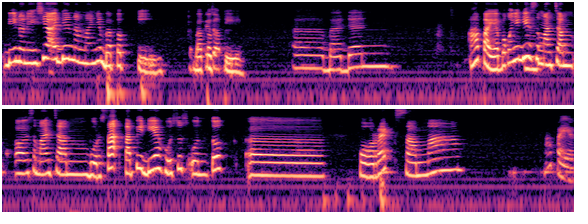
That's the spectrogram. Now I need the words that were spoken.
di Indonesia ada namanya Bapepti. Bapepti. Eh, badan apa ya? Pokoknya dia Hmm. semacam eh, semacam bursa tapi dia khusus untuk eh forex sama apa ya?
